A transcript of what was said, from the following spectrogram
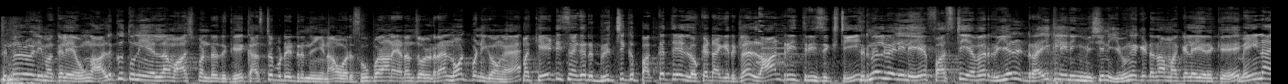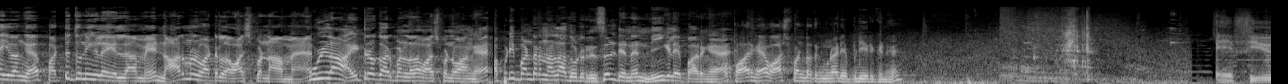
திருநெல்வேலி மக்களே உங்க அழுக்கு துணியை எல்லாம் வாஷ் பண்றதுக்கு கஷ்டப்பட்டுட்டு இருந்தீங்கன்னா ஒரு சூப்பரான இடம் சொல்றேன். நோட் பண்ணிக்கோங்க. நம்ம கேடிஸ் நகர் பிரிட்ஜுக்கு பக்கத்திலே லொக்கேட் ஆகிருக்கல லாண்ட்ரி த்ரீ சிக்ஸ்டி திருநெல்வேலியிலேயே first ever real dry cleaning machine இவங்க கிட்ட தான் மக்களே இருக்கு. மெயினா இவங்க பட்டு துணிகளை எல்லாமே நார்மல் வாட்டர்ல வாஷ் பண்ணாம ஃபுல்லா ஹைட்ரோ கார்பன்ல தான் வாஷ் பண்ணுவாங்க. அப்படி பண்றதுனால அதோட ரிசல்ட் என்ன நீங்களே பாருங்க. பாருங்க வாஷ் பண்றதுக்கு முன்னாடி எப்படி இருக்குன்னு. A few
